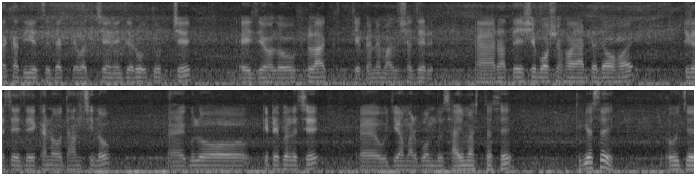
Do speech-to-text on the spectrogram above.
দেখা দিয়েছে, দেখতে পাচ্ছেন, এই যে রোদ উঠছে। এই যে হলো ফ্ল্যাগ যেখানে মাঝে সাঝের রাতে এসে বসা হয়, আড্ডা দেওয়া হয়। ঠিক আছে, এই যে এখানেও ধান ছিল এগুলো কেটে ফেলেছে। ওই যে আমার বন্ধু সাইম আসতেছে। ঠিক আছে, ওই যে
